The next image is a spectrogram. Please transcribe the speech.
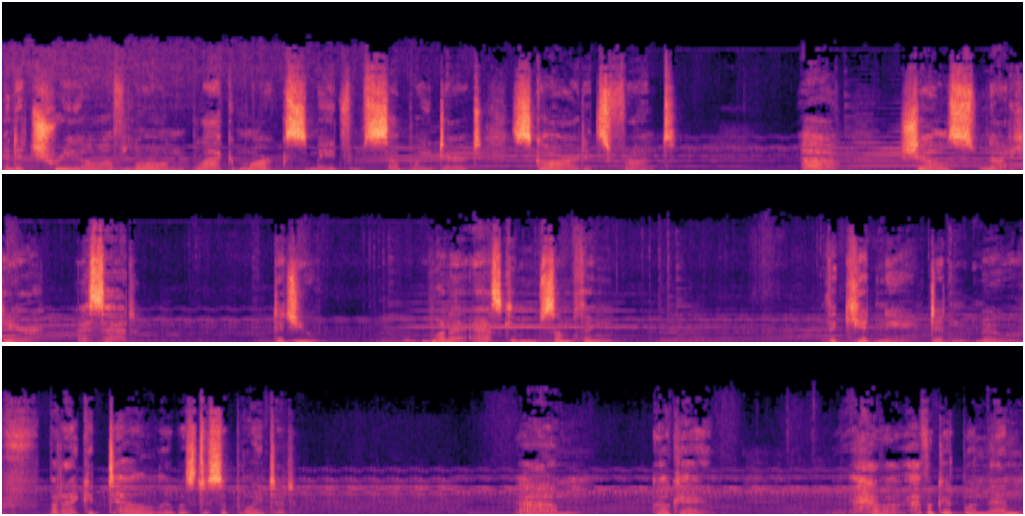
and a trio of long black marks made from subway dirt scarred its front. Ah, Shel's not here, I said. Did you want to ask him something? The kidney didn't move, but I could tell it was disappointed. Um, okay. Have a have a good one then.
